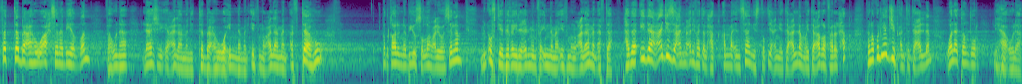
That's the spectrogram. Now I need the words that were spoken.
فاتبعه وأحسن به الظن. فهنا لا شيء على من اتبعه وإنما الإثم على من أفتاه. قد قال النبي صلى الله عليه وسلم من أفتي بغير علم فإنما إثمه على من أفتاه. هذا إذا عجز عن معرفة الحق. أما إنسان يستطيع أن يتعلم ويتعرف على الحق فنقول يجب أن تتعلم ولا تنظر لهؤلاء.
